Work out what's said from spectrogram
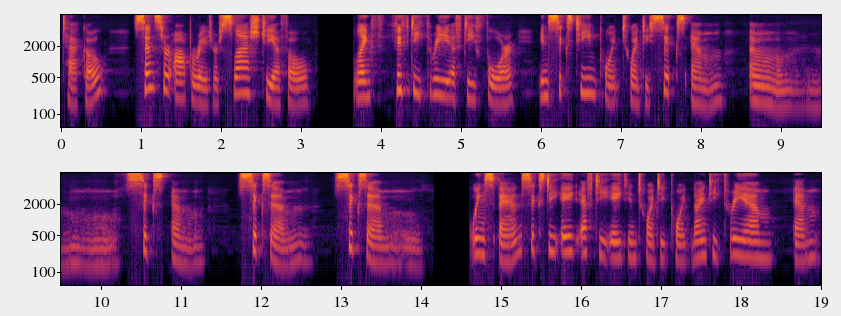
TACO, sensor operator slash TFO, length 53 FT4 in 16.26 m, um, 6m, 6m, 6m, wingspan 68 FT8 in 20.93 m, m,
